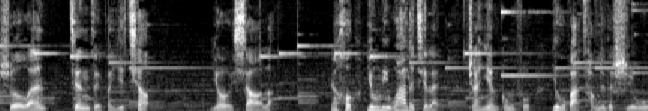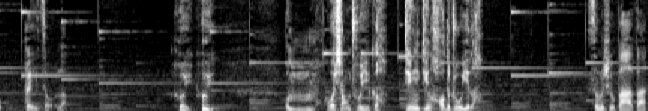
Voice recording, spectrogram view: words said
说完，尖嘴巴一翘，又笑了，然后用力挖了起来。转眼功夫，又把藏着的食物背走了。嘿嘿。嗯，我想出一个顶顶好的主意了。松鼠爸爸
